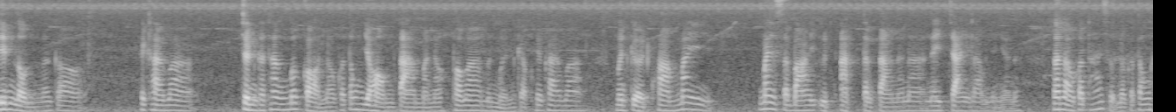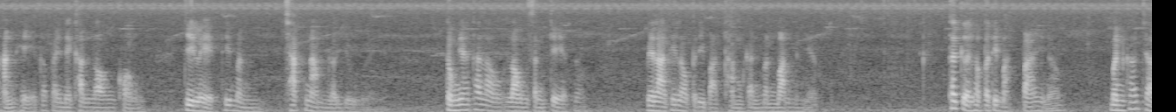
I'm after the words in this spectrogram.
ดิ้นรนแล้วก็คล้ายๆว่า จนกระทั่งเมื่อก่อนเราก็ต้องยอมตามมันเนาะเพราะว่ามันเหมือนกับคล้ายๆว่า มันเกิดความไม่ไม่สบายอึดอัดต่าง ๆ นานาในใจเราอย่างเงี้ยนะ แล้วเราก็ท้ายสุดเราก็ต้องหันเหเข้าไปในคันลองของกิเลสที่มันชักนำเราอยู่ ตรงเนี้ถ้าเราลองสังเกตเนาะเวลาที่เราปฏิบัติทำกันวันๆหนึ่งเนี่ย ถ้าเกิดเราปฏิบัติไปเนาะมันก็จะ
